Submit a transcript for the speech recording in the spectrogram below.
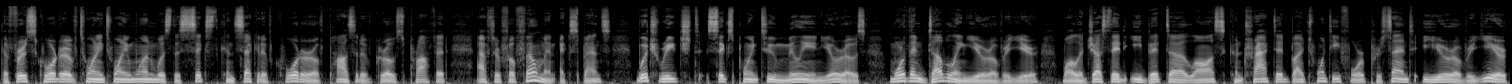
The first quarter of 2021 was the sixth consecutive quarter of positive gross profit after fulfillment expense, which reached 6.2 million euros, more than doubling year over year, while adjusted EBITDA loss contracted by 24% year over year,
